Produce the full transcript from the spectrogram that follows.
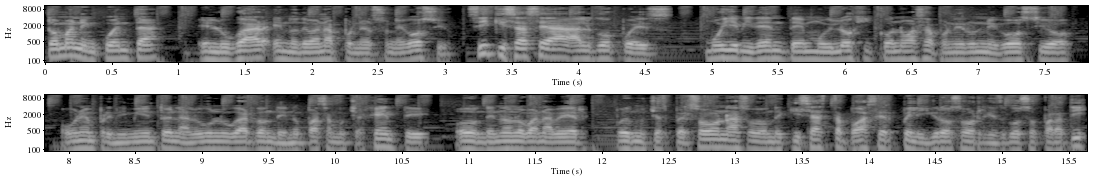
toman en cuenta el lugar en donde van a poner su negocio. Si quizás sea algo pues muy evidente, muy lógico, no vas a poner un negocio o un emprendimiento en algún lugar donde no pasa mucha gente o donde no lo van a ver pues muchas personas o donde quizás hasta pueda ser peligroso o riesgoso para ti.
